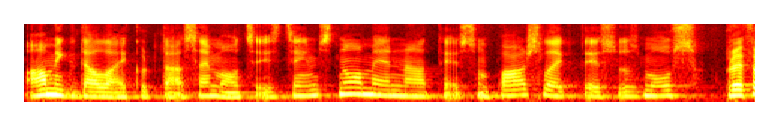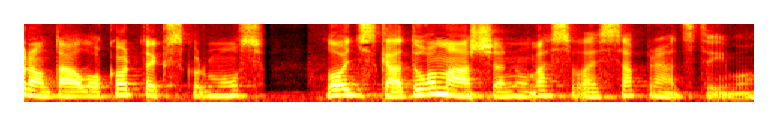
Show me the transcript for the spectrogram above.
amigdalai, kur tās emocijas dzimst, nomierināties un pārslēgties uz mūsu prefrontālo korteksu, kur mūsu loģiskā domāšana un veselais saprāts dzīvo.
